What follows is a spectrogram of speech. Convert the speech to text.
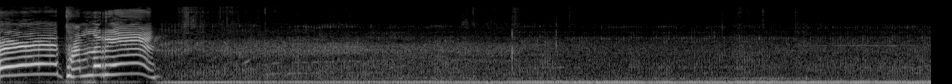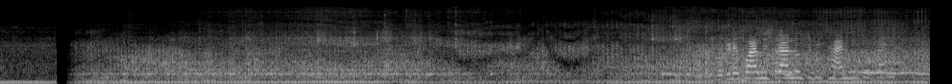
अय थांब ना रे बघडे पहा मित्रांनो किती छान दिसत आहे.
